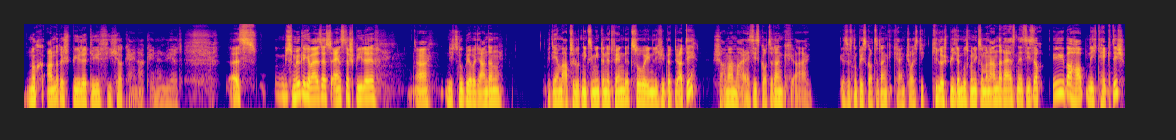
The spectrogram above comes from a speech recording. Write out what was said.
noch andere Spiele, die sicher keiner kennen wird. Es ist möglicherweise eins der Spiele, äh, nicht Snoopy, aber die anderen, bei denen man absolut nichts im Internet findet, so ähnlich wie bei Dirty. Schauen wir mal, es ist Gott sei Dank, äh, also Snoopy ist Gott sei Dank kein Joystick-Killer-Spiel, da muss man nichts umeinander reißen. Es ist auch überhaupt nicht hektisch.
